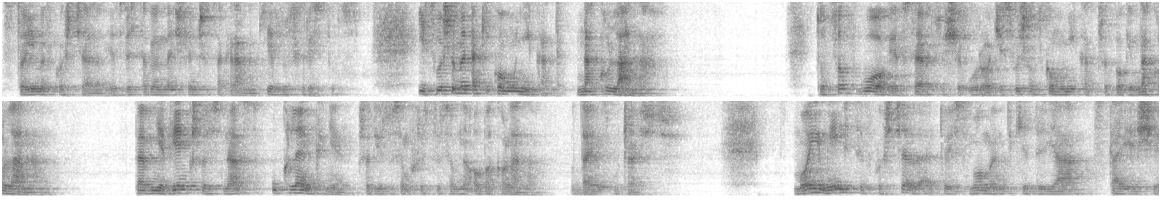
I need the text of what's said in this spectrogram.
stoimy w kościele, jest wystawiony Najświętszy Sakrament, Jezus Chrystus, i słyszymy taki komunikat na kolana. To co w głowie, w sercu się urodzi, słysząc komunikat przed Bogiem na kolana? Pewnie większość z nas uklęknie przed Jezusem Chrystusem na oba kolana, oddając Mu cześć. Moje miejsce w kościele to jest moment, kiedy ja staję się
